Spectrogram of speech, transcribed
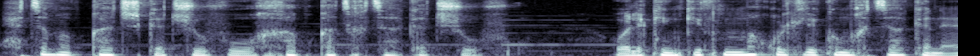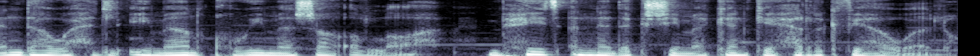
حتى ما بقاتش كتشوفو وخا بقات اختها كتشوفو. ولكن كيف ما قلت لكم اختها كان عندها واحد الإيمان قوي ما شاء الله بحيث أن داك الشي ما كان كيحرك فيها والو.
